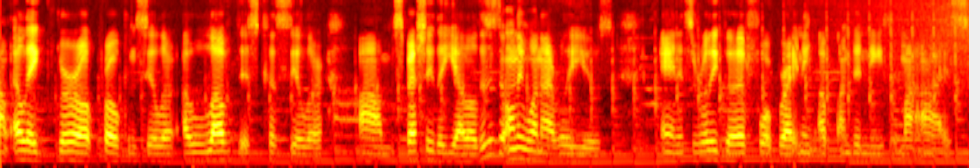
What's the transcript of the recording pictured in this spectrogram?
Um, LA Girl Pro Concealer. I love this concealer, um, especially the yellow. This is the only one I really use, and it's really good for brightening up underneath my eyes.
